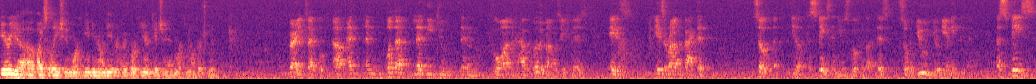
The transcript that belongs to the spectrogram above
area of isolation, working in your own neighborhood, working in your kitchen, working all virtually. Very insightful. Uh, and, and what that led me to then go on and have a further conversation is, is, is around the fact that, so, uh, you know, a space, and you've spoken about this, so you, Yogi, I mean, a space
